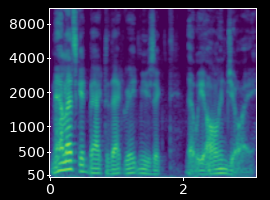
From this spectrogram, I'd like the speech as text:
Now let's get back to that great music that we all enjoy.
